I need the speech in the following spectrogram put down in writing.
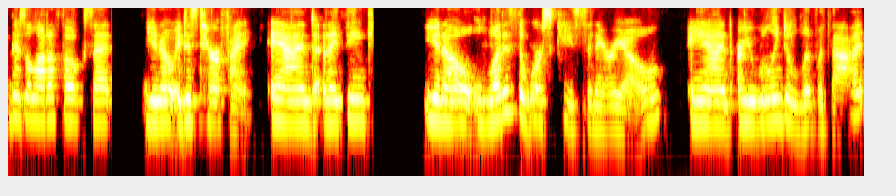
there's a lot of folks that you know it is terrifying. And and i think you know what is the worst case scenario and are you willing to live with that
